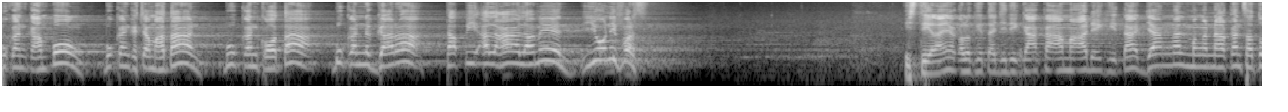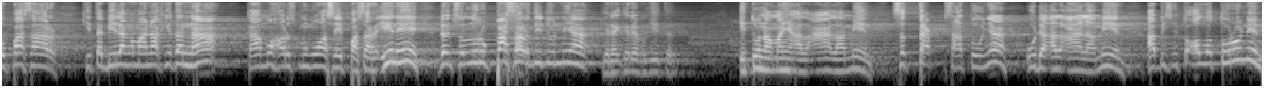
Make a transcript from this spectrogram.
bukan kampung, bukan kecamatan, bukan kota, bukan negara, tapi al-alamin, universe. Istilahnya kalau kita jadi kakak sama adik kita, jangan mengenalkan satu pasar. Kita bilang sama anak kita, nak, kamu harus menguasai pasar ini dan seluruh pasar di dunia. Kira-kira begitu. Itu namanya al-alamin. Step satunya udah al-alamin. Habis itu Allah turunin.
